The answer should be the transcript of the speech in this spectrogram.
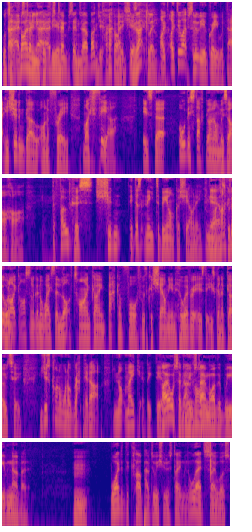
We'll That take adds five ten- million that quid for adds you. 10% and- to our budget. crack on. Yeah. Exactly. I, I do absolutely agree with that. He shouldn't go on a free. My fear is that all this stuff going on with Zaha, the focus shouldn't. It doesn't need to be on Koscielny. Yeah, I kind of feel point. like Arsenal are going to waste a lot of time going back and forth with Koscielny and whoever it is that he's going to go to. You just kind of want to wrap it up, not make it a big deal. I also don't move on. understand why that we even know about it. Hmm. Why did the club have to issue a statement? All they had to say was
